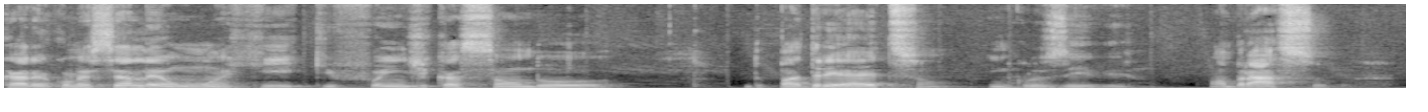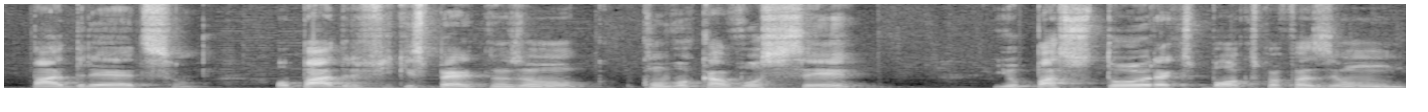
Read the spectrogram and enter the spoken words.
Cara, eu comecei a ler um aqui que foi indicação do, do Padre Edson, inclusive. Um abraço, Padre Edson. Ô, Padre, fique esperto, nós vamos convocar você e o pastor Xbox pra fazer um,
